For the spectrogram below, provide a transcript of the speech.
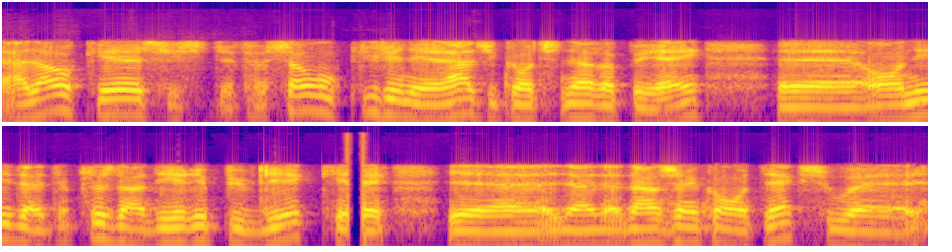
Alors que de façon plus générale du continent européen, euh, on est de, plus dans des républiques, dans un contexte où le,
